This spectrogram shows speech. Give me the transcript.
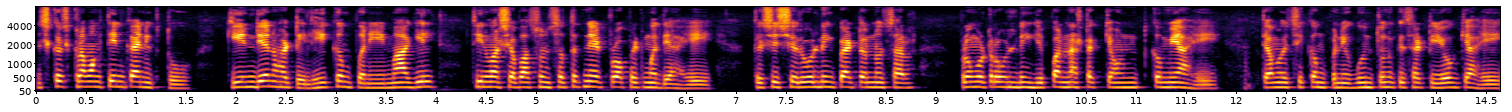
निष्कर्ष क्रमांक तीन काय निघतो? की इंडियन हॉटेल ही कंपनी मागील तीन वर्षापासून सतत नेट प्रॉफिटमध्ये आहे. तसेच शेअर होल्डिंग पॅटर्ननुसार प्रमोटर होल्डिंग हे पन्नास टक्क्याहून कमी आहे. त्यामुळेच ही कंपनी गुंतवणुकीसाठी योग्य आहे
